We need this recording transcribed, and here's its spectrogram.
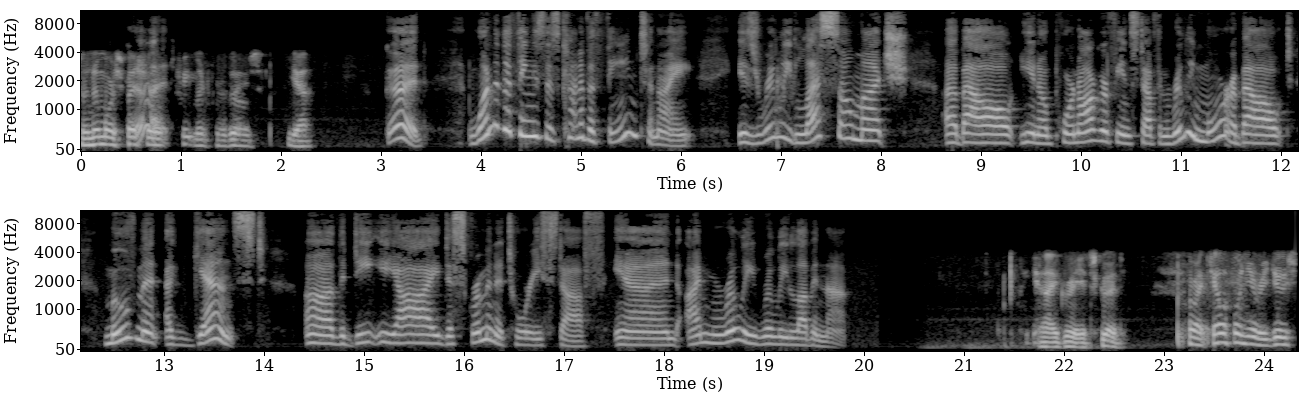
So no more special Good. treatment for those. Yeah. Good. One of the things that's kind of a theme tonight is really less so much about, you know, pornography and stuff and really more about movement against uh, the DEI discriminatory stuff. And I'm really, really loving that. Yeah, I agree. It's good. All right, California reduced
